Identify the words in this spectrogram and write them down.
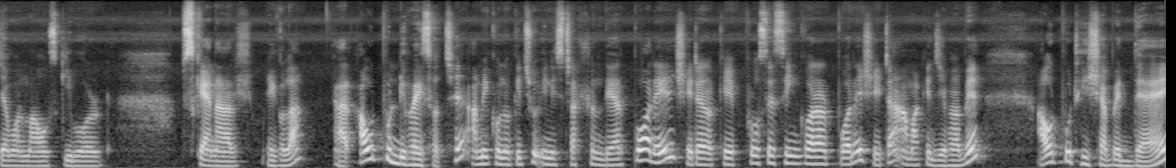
যেমন মাউস কিবোর্ড স্ক্যানার এগুলা। আর আউটপুট ডিভাইস হচ্ছে, আমি কোনো কিছু ইনস্ট্রাকশন দেওয়ার পরে সেটাকে প্রসেসিং করার পরে সেটা আমাকে যেভাবে আউটপুট হিসাবে দেয়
